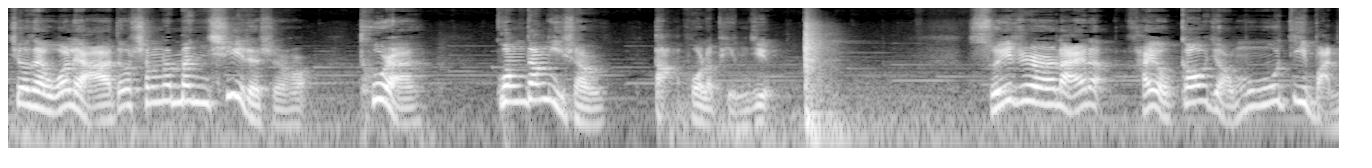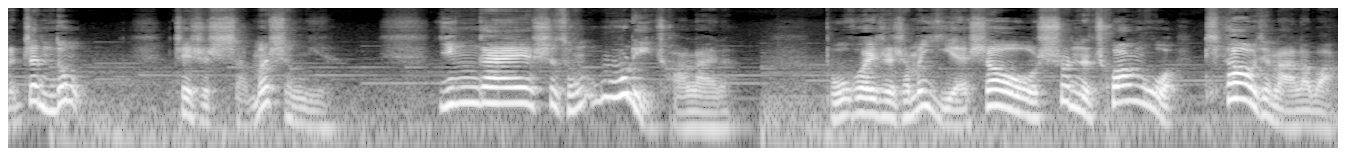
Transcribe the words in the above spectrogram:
就在我俩都生着闷气的时候，突然，咣当一声打破了平静。随之而来的还有高脚木屋地板的震动。这是什么声音？应该是从屋里传来的，不会是什么野兽顺着窗户跳进来了吧？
